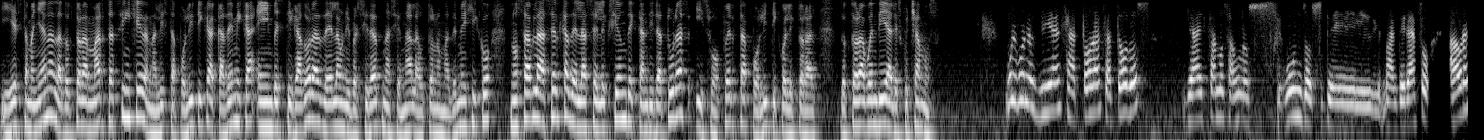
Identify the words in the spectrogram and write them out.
Y esta mañana la doctora Marta Singer, analista política, académica e investigadora de la Universidad Nacional Autónoma de México, nos habla acerca de la selección de candidaturas y su oferta político-electoral. Doctora, buen día, le escuchamos. Muy buenos días a todas, a todos. Ya estamos a unos segundos del banderazo. Ahora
